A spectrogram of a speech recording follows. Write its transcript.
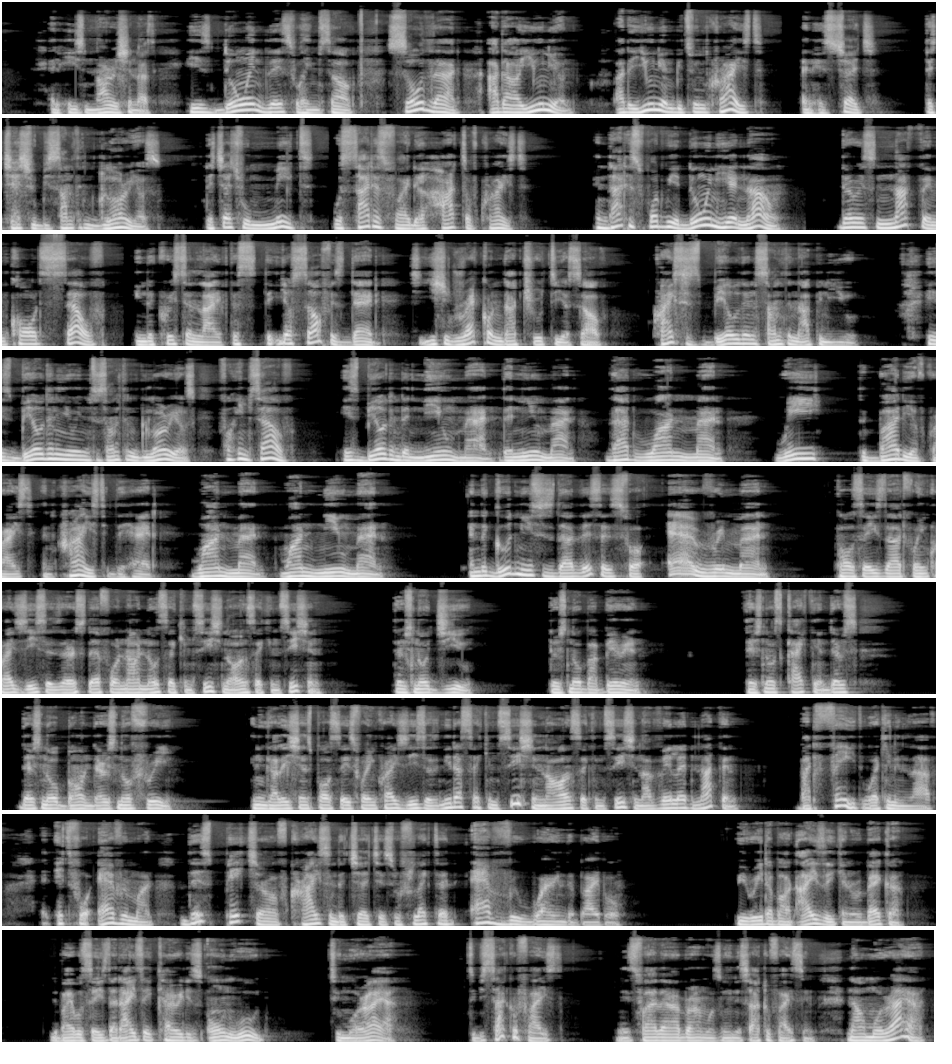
And he's nourishing us. He's doing this for himself so that at our union, at the union between Christ and his church, the church will be something glorious. The church will meet, will satisfy the heart of Christ. And that is what we are doing here now. There is nothing called self in the Christian life. This, the, yourself is dead. You should reckon that truth to yourself. Christ is building something up in you. He's building you into something glorious for himself. He's building the new man, the new man, that one man. We, the body of Christ, and Christ, the head. One man, one new man. And the good news is that this is for every man. Paul says that for in Christ Jesus there is therefore now no circumcision or uncircumcision. There's no Jew. There's no barbarian. There's no Scythian. There's there's no bond. There is no free. In Galatians, Paul says, For in Christ Jesus neither circumcision nor uncircumcision availeth nothing, but faith working in love. And It's for every man. This picture of Christ in the church is reflected everywhere in the Bible. We read about Isaac and Rebekah the Bible says that Isaac carried his own wood to Moriah to be sacrificed. And his father Abraham was going to sacrifice him. Now, Moriah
